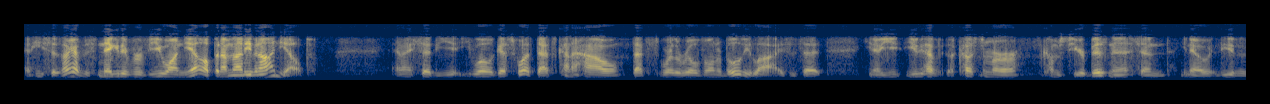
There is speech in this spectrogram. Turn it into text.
And he says, I have this negative review on Yelp, and I'm not even on Yelp. And I said, well, guess what? That's kind of how that's where the real vulnerability lies. Is that you know you you have a customer comes to your business, and you know either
